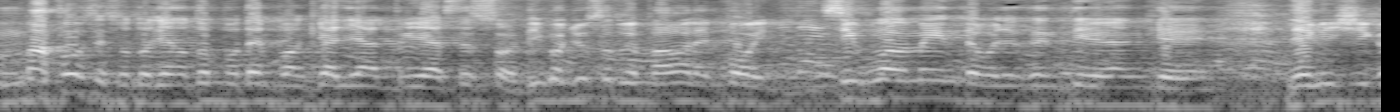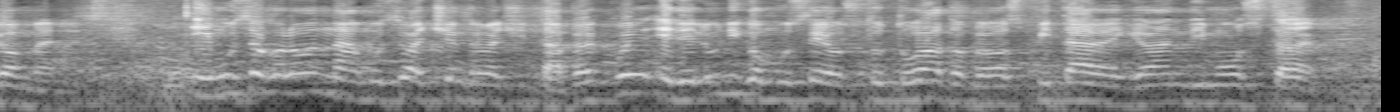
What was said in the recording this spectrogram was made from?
ma forse sto togliendo troppo tempo anche agli altri assessori, dico giusto due parole e poi sicuramente voglio sentire anche gli amici con me. Il Museo Colonna è un museo al centro della città ed è l'unico museo strutturato per ospitare grandi mostre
